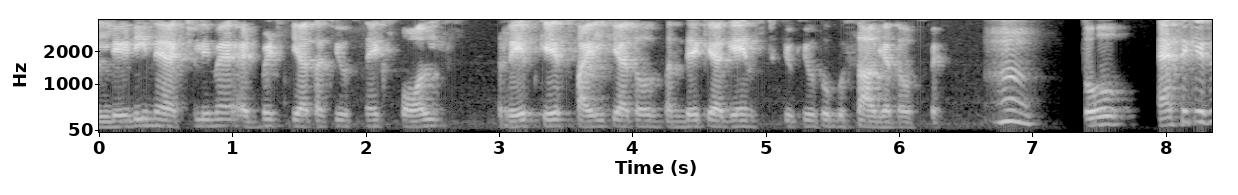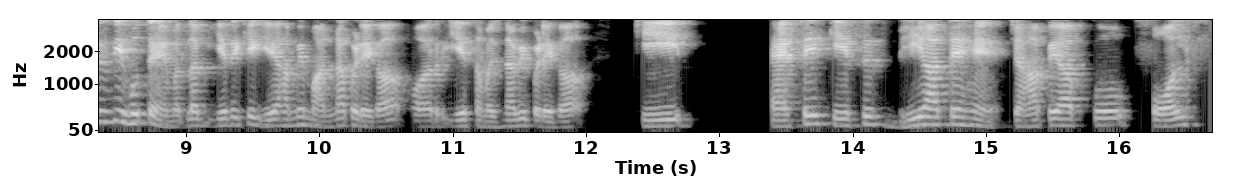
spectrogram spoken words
लेडी ने एक्चुअली में एडमिट किया था कि उसने एक फॉल्स रेप केस फ़ाइल किया था उस बंदे के अगेंस्ट क्योंकि उसको गुस्सा आ गया था उस पर हम्म। तो ऐसे केसेस भी होते हैं मतलब ये देखिए ये हमें मानना पड़ेगा और ये समझना भी पड़ेगा कि ऐसे केसेस भी आते हैं जहाँ पे आपको फॉल्स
